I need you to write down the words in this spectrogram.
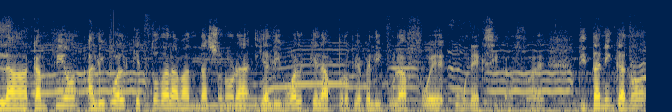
La canción, al igual que toda la banda sonora y al igual que la propia película, fue un exitazo. ¿eh? Titanic ganó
